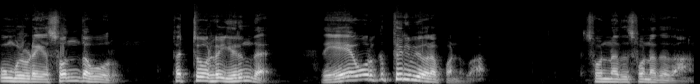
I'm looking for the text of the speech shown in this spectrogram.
உங்களுடைய சொந்த ஊர் பெற்றோர்கள் இருந்த அதே ஊருக்கு திரும்பி வர பண்ணுவார் சொன்னது சொன்னது தான்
